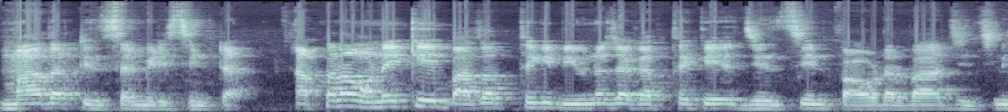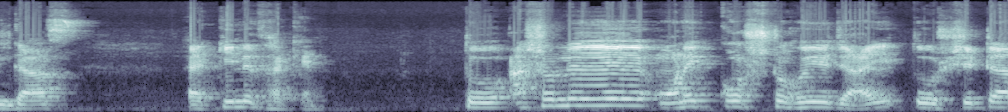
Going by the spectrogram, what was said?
মাদার টিনসার মেডিসিনটা আপনারা অনেকে বাজার থেকে বিভিন্ন জায়গার থেকে জিনসিন পাউডার বা জিনসিন গাছ কিনে থাকেন। তো আসলে অনেক কষ্ট হয়ে যায়, তো সেটা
